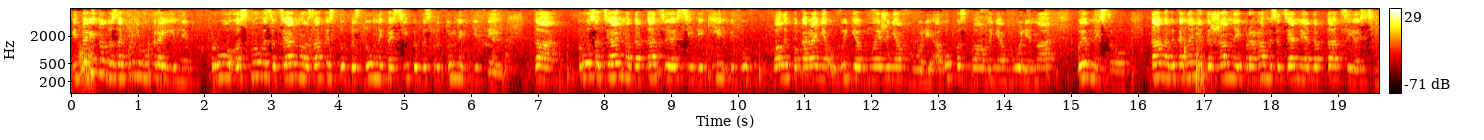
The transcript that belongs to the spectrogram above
Відповідно до законів України про основи соціального захисту бездомних осіб і безпритульних дітей та про соціальну адаптацію осіб, які відбували покарання у виді обмеження волі або позбавлення волі на певний срок, та на виконання державної програми соціальної адаптації осіб,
